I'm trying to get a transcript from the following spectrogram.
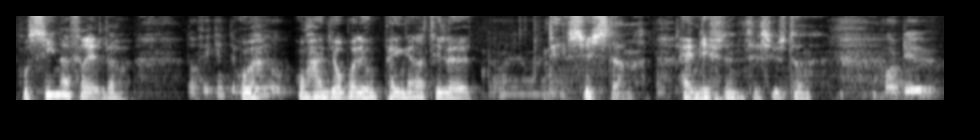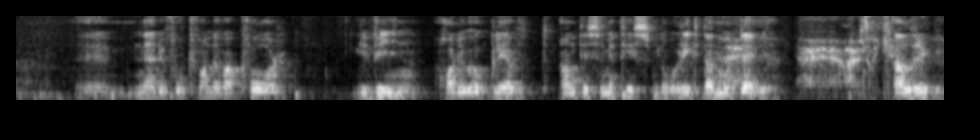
hos sina föräldrar. De fick inte bo Och, ihop? och han jobbade ihop pengarna till, eh, Ja, ja. till systern. Hemgiften till systern. Har du, eh, när du fortfarande var kvar i Wien, har du upplevt antisemitism då, riktad mot dig? Aldrig. Aldrig?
